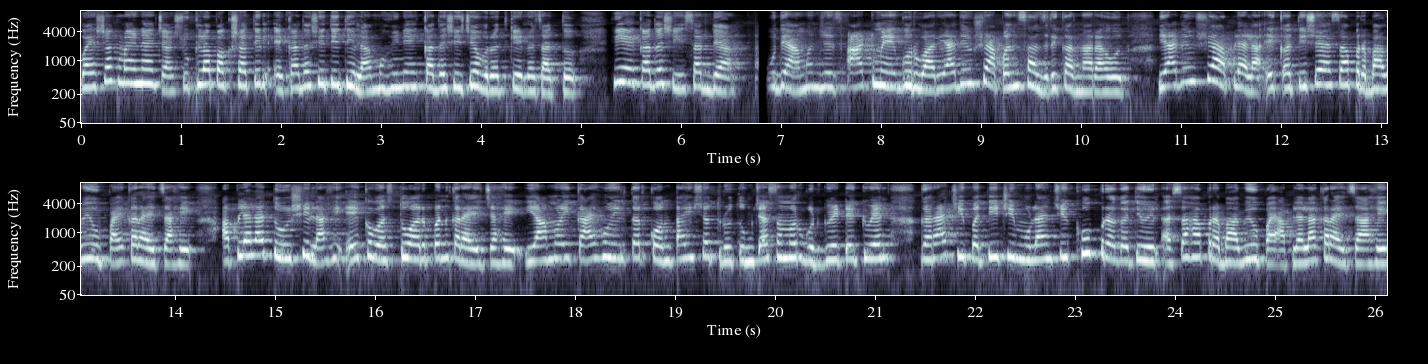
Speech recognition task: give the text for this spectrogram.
वैशाख महिन्याच्या शुक्ल पक्षातील एकादशी तिथीला मोहिनी एकादशीचे व्रत केलं जातं. ही एकादशी सध्या उद्या म्हणजेच आठ मे गुरुवार या दिवशी आपण साजरी करणार आहोत. या दिवशी आपल्याला एक अतिशय असा प्रभावी उपाय करायचा आहे. आपल्याला तुळशीला ही एक वस्तू अर्पण करायची आहे. यामुळे काय होईल तर कोणताही शत्रू तुमच्यासमोर गुडघे टेकवेल घराची पतीची मुलांची खूप प्रगती होईल असा हा प्रभावी उपाय उपाय आपल्याला करायचा आहे.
